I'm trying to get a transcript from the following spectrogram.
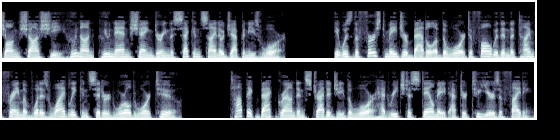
Zhongsha-shi, Hunan, Hunan Sheng during the Second Sino-Japanese War. It was the first major battle of the war to fall within the time frame of what is widely considered World War II. Topic background and strategy The war had reached a stalemate after two years of fighting.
